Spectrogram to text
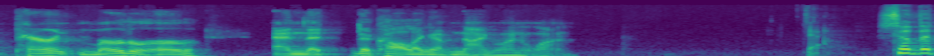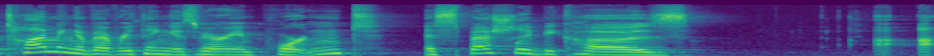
apparent murderer and the, the calling of 911. Yeah. So the timing of everything is very important, especially because I,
